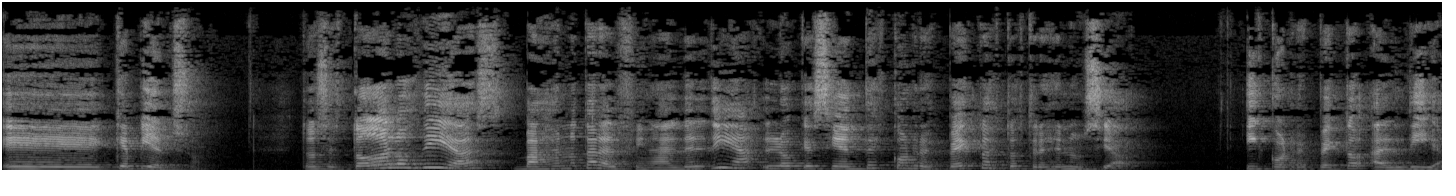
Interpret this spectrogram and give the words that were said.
eh, qué pienso. Entonces, todos los días vas a notar al final del día lo que sientes con respecto a estos tres enunciados y con respecto al día.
